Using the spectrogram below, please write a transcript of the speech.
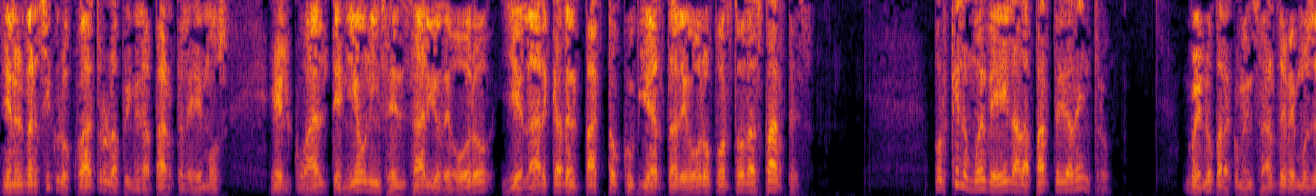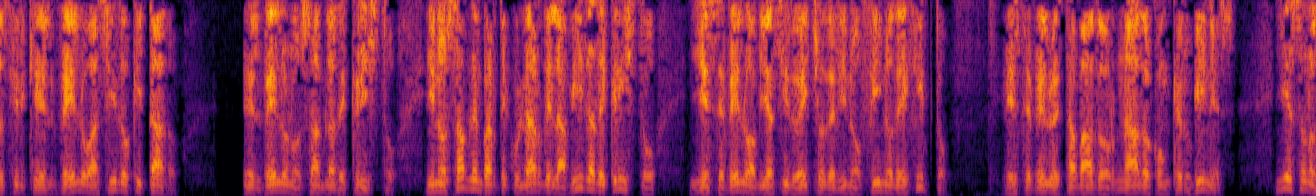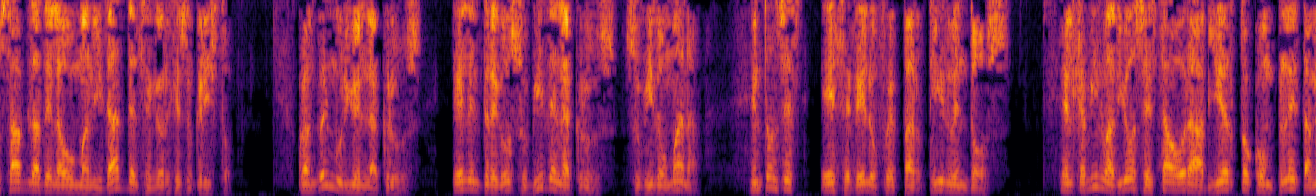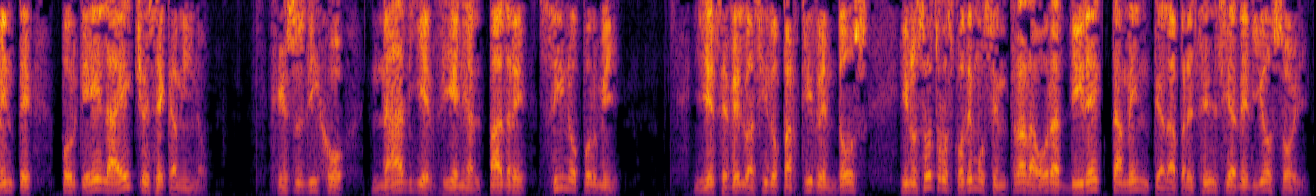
Y en el versículo cuatro, la primera parte, leemos, el cual tenía un incensario de oro y el arca del pacto cubierta de oro por todas partes. ¿Por qué lo mueve él a la parte de adentro? Bueno, para comenzar debemos decir que el velo ha sido quitado. El velo nos habla de Cristo, y nos habla en particular de la vida de Cristo, y ese velo había sido hecho de lino fino de Egipto. Este velo estaba adornado con querubines, y eso nos habla de la humanidad del Señor Jesucristo. Cuando Él murió en la cruz, Él entregó su vida en la cruz, su vida humana. Entonces ese velo fue partido en dos. El camino a Dios está ahora abierto completamente porque Él ha hecho ese camino. Jesús dijo, Nadie viene al Padre sino por mí. Y ese velo ha sido partido en dos, y nosotros podemos entrar ahora directamente a la presencia de Dios hoy.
